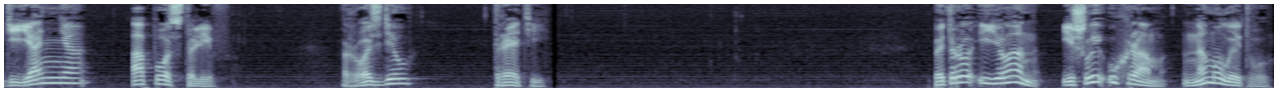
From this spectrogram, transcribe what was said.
Діяння апостолів, розділ третій. Петро і Йоанн ішли у храм на молитву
